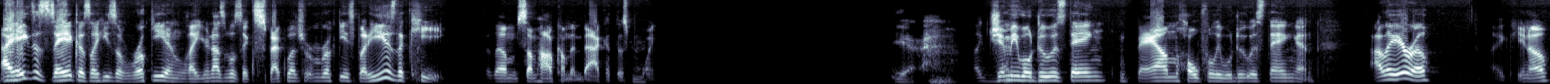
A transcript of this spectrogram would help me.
I hate to say it because like he's a rookie and like you're not supposed to expect much from rookies, but he is the key to them somehow coming back at this Mm. point. yeah, Like Jimmy will do his thing, Bam hopefully will do his thing, and Tyler Herro, like you know,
